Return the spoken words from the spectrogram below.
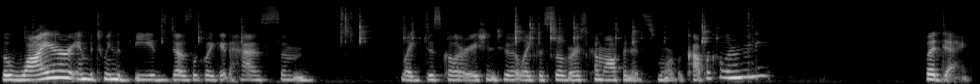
The wire in between the beads does look like it has some like discoloration to it, like the silvers come off and it's more of a copper color underneath. But dang,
